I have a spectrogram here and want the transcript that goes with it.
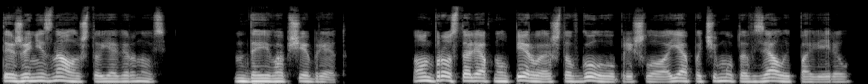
Ты же не знала, что я вернусь. Да и вообще бред. Он просто ляпнул первое, что в голову пришло, а я почему-то взял и поверил.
